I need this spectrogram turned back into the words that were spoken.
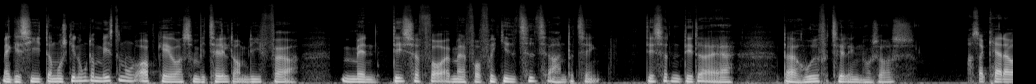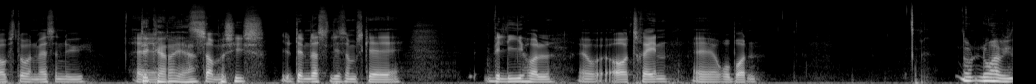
Man kan sige, at der er måske nogen, der mister nogle opgaver, som vi talte om lige før, men det er så for, at man får frigivet tid til andre ting. Det er sådan det, der er, der er hovedfortællingen hos os. Og så kan der opstå en masse nye. Det øh, kan der, ja. Som præcis. Dem, der ligesom skal vedligeholde øh, og træne øh, robotten. Nu, nu har vi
